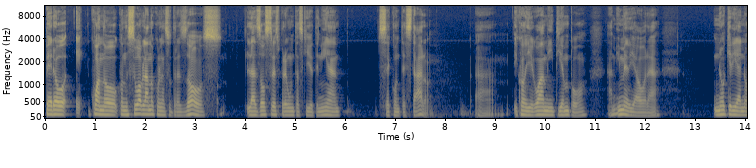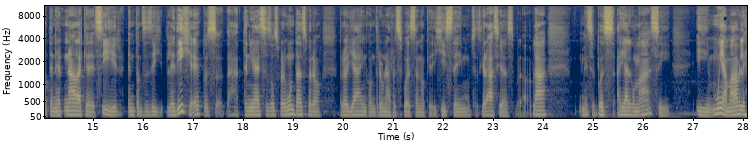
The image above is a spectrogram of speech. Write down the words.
Pero eh, cuando, cuando estuve hablando con las otras dos, las dos, tres preguntas que yo tenía se contestaron. Ah, y cuando llegó a mi tiempo, a mi media hora, no quería no tener nada que decir, entonces le dije, pues ah, tenía esas dos preguntas, pero, pero ya encontré una respuesta en lo que dijiste y muchas gracias, bla, bla, bla. Me dice, pues hay algo más y, y muy amable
